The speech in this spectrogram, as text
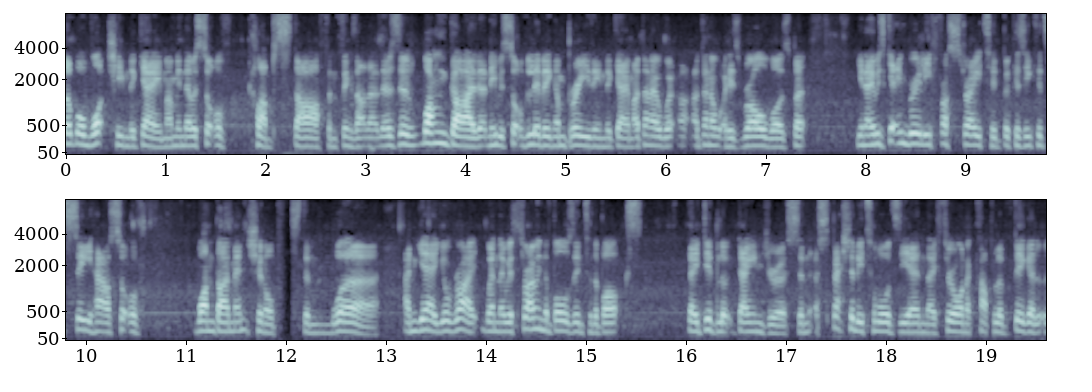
that were watching the game. I mean, there was sort of club staff and things like that. There's this one guy that he was sort of living and breathing the game. I don't know, what, I don't know what his role was, but you know, he was getting really frustrated because he could see how sort of one-dimensional Preston were. And yeah, you're right. When they were throwing the balls into the box, they did look dangerous, and especially towards the end, they threw on a couple of bigger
